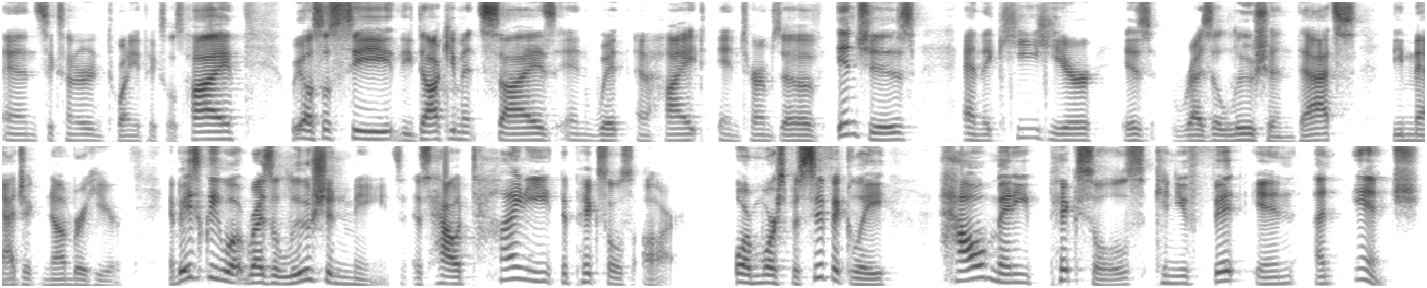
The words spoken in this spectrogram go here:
and 620 pixels high. We also see the document size and width and height in terms of inches. And the key here is resolution. That's the magic number here. And basically, what resolution means is how tiny the pixels are. Or more specifically, how many pixels can you fit in an inch?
